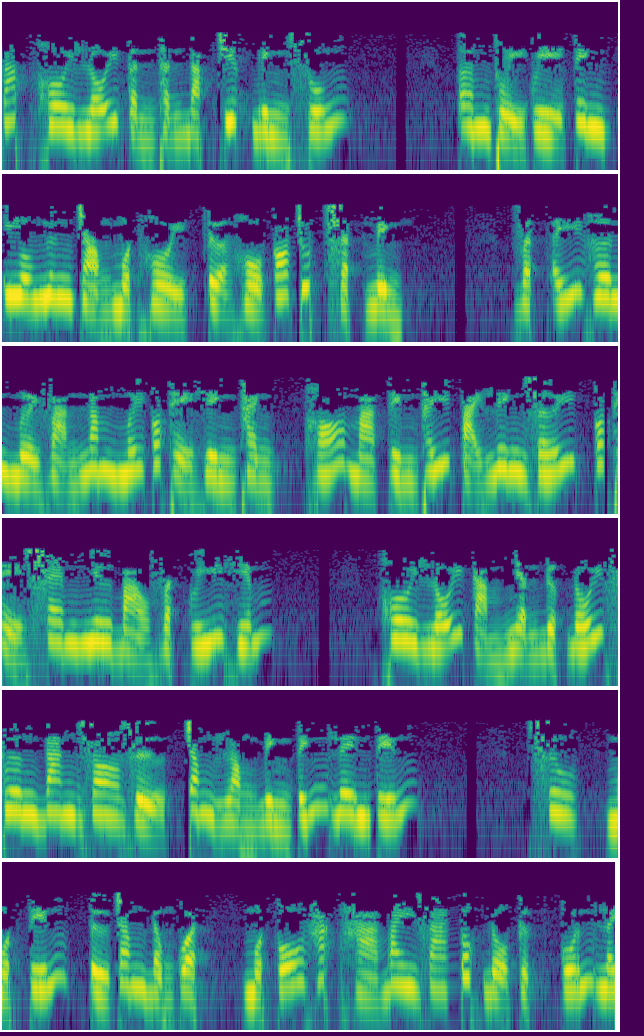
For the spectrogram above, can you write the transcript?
sáp khôi lỗi cẩn thận đặt chiếc bình xuống. Âm thủy quỳ tinh yêu ngưng trọng một hồi tựa hồ có chút giật mình. Vật ấy hơn 10 vạn năm mới có thể hình thành, khó mà tìm thấy tại linh giới, có thể xem như bảo vật quý hiếm. Khôi lỗi cảm nhận được đối phương đang do dự, trong lòng bình tĩnh lên tiếng. Sư, một tiếng từ trong đồng quật, một cỗ hắc hà bay ra tốc độ cực cuốn lấy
